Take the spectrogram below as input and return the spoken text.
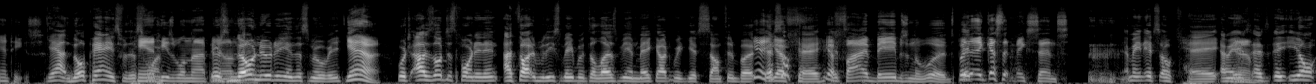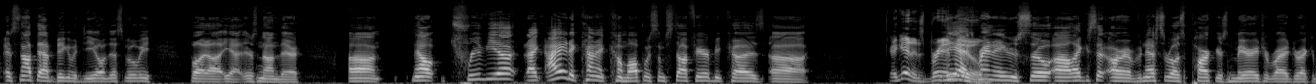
Panties. Yeah, no panties for this Panties one. will not be There's no there. nudity in this movie, Yeah. which I was a little disappointed in. I thought at least maybe with the lesbian makeout we'd get something, but Yeah, you got, okay. You got It's- five babes in the woods, but it- I guess that makes sense. I mean, it's okay. I mean, Yeah. it's, it's, you don't. It's not that big of a deal in this movie, but uh, yeah, there's none there. Um, now trivia, like I had to kind of come up with some stuff here because uh, Again, it's brand yeah, new. it's brand new. So, uh, like I said, our Vanessa Rose Parker's married to writer director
